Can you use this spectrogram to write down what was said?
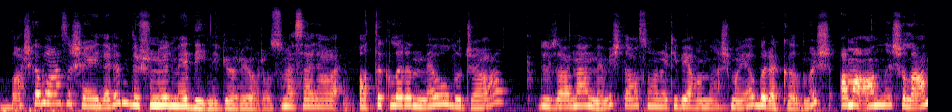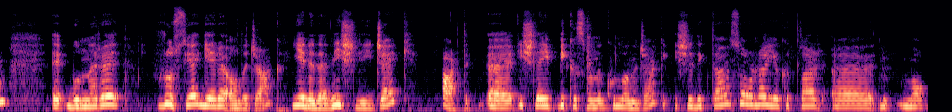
başka bazı şeylerin düşünülmediğini görüyoruz. Mesela atıkların ne olacağı düzenlenmemiş. Daha sonraki bir anlaşmaya bırakılmış. Ama anlaşılan e, bunları Rusya geri alacak. Yeniden işleyecek. Artık e, işleyip bir kısmını kullanacak. İşledikten sonra yakıtlar e, MOX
